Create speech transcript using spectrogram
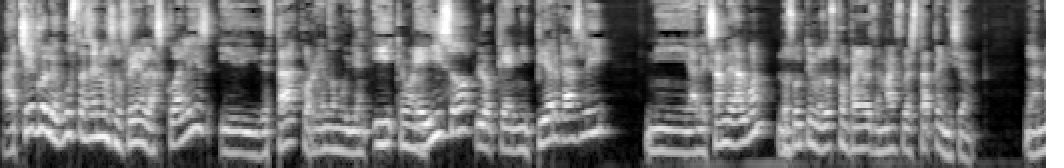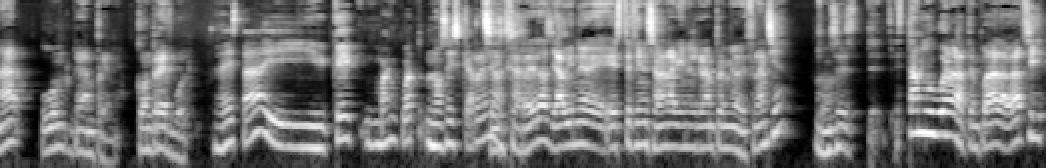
A Checo le gusta hacernos sufrir en las qualis y está corriendo muy bien. Y bueno. e hizo lo que ni Pierre Gasly ni Alexander Albon, los últimos dos compañeros de Max Verstappen, hicieron. Ganar un gran premio con Red Bull. Ahí está. ¿Y qué? Van cuatro, no, seis carreras. Seis carreras. Ya viene, este fin de semana viene el Gran Premio de Francia. Entonces, está muy buena la temporada, la verdad, sí.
